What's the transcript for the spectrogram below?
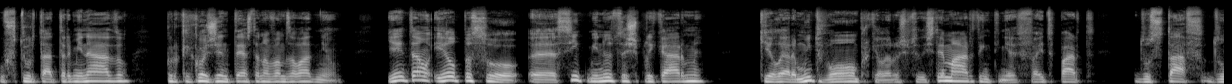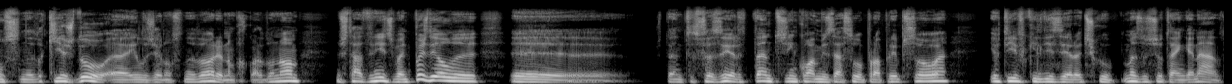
o futuro está terminado, porque com a gente testa não vamos a lado nenhum. E então ele passou uh, cinco minutos a explicar-me que ele era muito bom, porque ele era um especialista em marketing, tinha feito parte do staff de um senador, que ajudou a eleger um senador, eu não me recordo o nome, nos Estados Unidos. Bem, depois dele, uh, portanto, fazer tantos encómios à sua própria pessoa, eu tive que lhe dizer: oh, desculpe, mas o senhor está enganado.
